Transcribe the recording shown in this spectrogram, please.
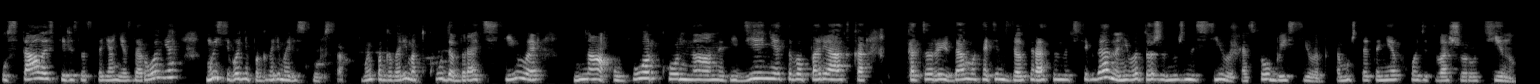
Усталость или состояние здоровья, мы сегодня поговорим о ресурсах. Мы поговорим, откуда брать силы на уборку, на наведение этого порядка, который да, мы хотим сделать раз и навсегда, на него тоже нужны силы, особые силы, потому что это не входит в вашу рутину.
